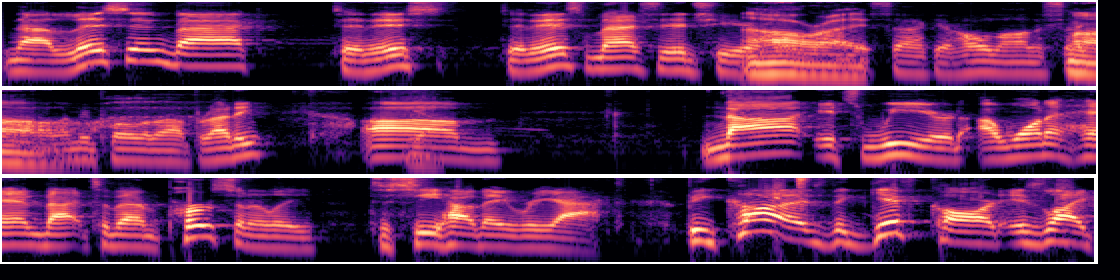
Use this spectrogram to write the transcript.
Now listen back to this to this message here. All Hold right. a second. Hold on a second. Hold on, Let me pull it up. Ready? Um, Nah, it's weird. I want to hand that to them personally to see how they react because the gift card is like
